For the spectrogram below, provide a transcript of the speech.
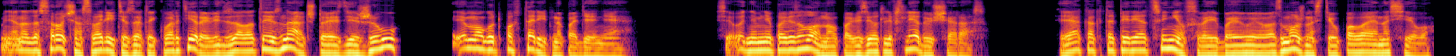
Мне надо срочно свалить из этой квартиры, ведь золотые знают, что я здесь живу, и могут повторить нападение. Сегодня мне повезло, но повезет ли в следующий раз? Я как-то переоценил свои боевые возможности, уповая на силу.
